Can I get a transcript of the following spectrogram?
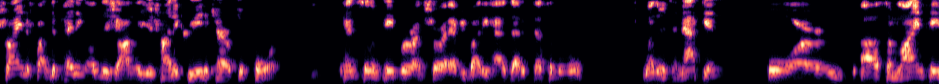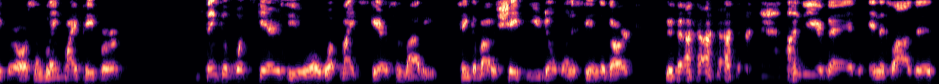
trying to find, depending on the genre you're trying to create a character for. Pencil and paper, I'm sure everybody has that accessible. Whether it's a napkin or uh, some line paper or some blank white paper, think of what scares you or what might scare somebody. Think about a shape you don't want to see in the dark, under your bed, in the closet,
